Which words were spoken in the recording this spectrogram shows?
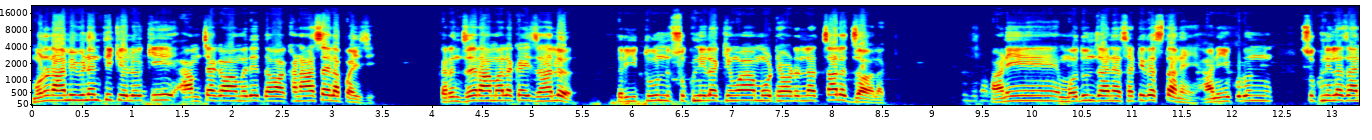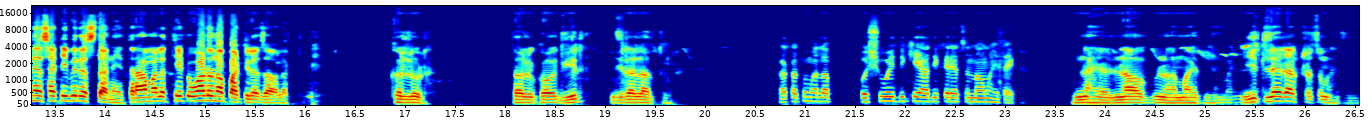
म्हणून आम्ही विनंती केलो की आमच्या गावामध्ये दवाखाना असायला पाहिजे. कारण जर आम्हाला काही झालं तर इथून सुकणीला किंवा मोठ्या वाडूनला चालत जावं लागतं. आणि मधून जाण्यासाठी रस्ता नाही आणि इकडून सुकणीला जाण्यासाठी बी रस्ता नाही तर आम्हाला थेट वाडोना पाटीला जावं लागतं. कल्लूर तालुका उदगीर जिल्हा लातूर. काका तुम्हाला पशुवैद्यकीय अधिकाऱ्याचं नाव माहीत आहे का? नाही नाव माहीत नाही. इथल्या डॉक्टरचं माहिती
